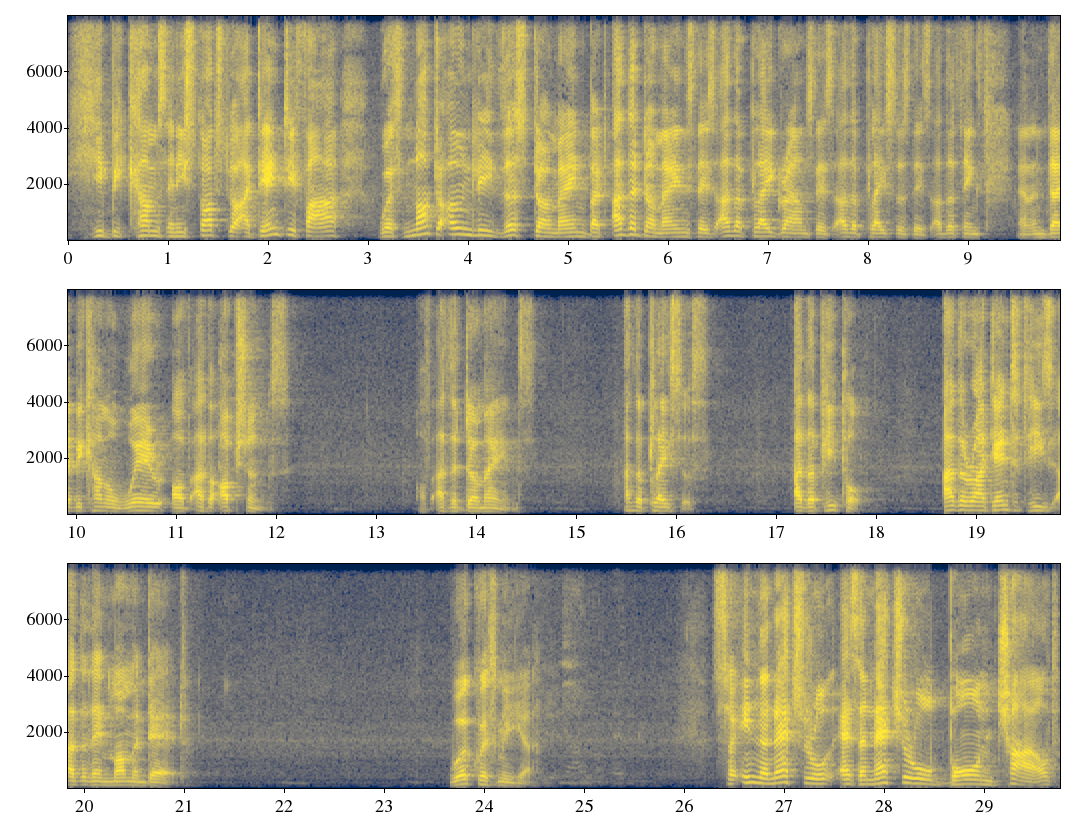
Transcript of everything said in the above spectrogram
he becomes and he starts to identify with not only this domain, but other domains. There's other playgrounds, there's other places, there's other things, and, they become aware of other options, of other domains, other places, other people, other identities other than mom and dad. Work with me here. So, in the natural, as a natural born child,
